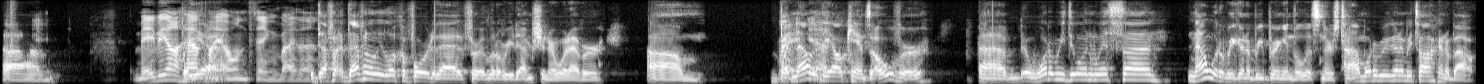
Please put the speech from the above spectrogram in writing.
um, Maybe I'll have yeah. my own thing by then. definitely, definitely looking forward to that for a little redemption or whatever. Um, but Right, now that the Alcan's over, um, what are we doing with uh, now? What are we going to be bringing the listeners, Tom? What are we going to be talking about?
